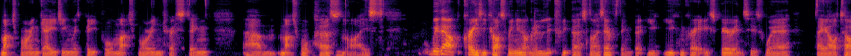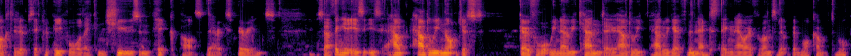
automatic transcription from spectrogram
much more engaging with people, much more interesting, um, much more personalized without crazy costs? I mean, you're not going to literally personalize everything, but you, you can create experiences where they are targeted at particular people or they can choose and pick parts of their experience. So I think it is, is how, how do we not just go for what we know we can do? How do we, how do we go for the next thing now everyone's a little bit more comfortable?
